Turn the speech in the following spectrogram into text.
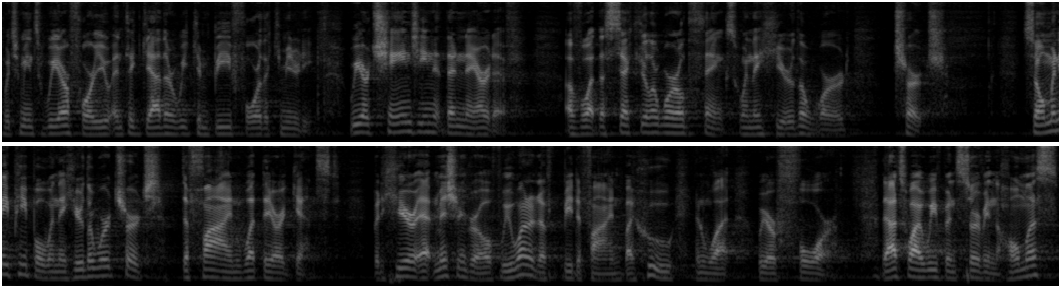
which means we are for you, and together we can be for the community. We are changing the narrative of what the secular world thinks when they hear the word church. So many people, when they hear the word church, define what they are against. But here at Mission Grove, we wanted to be defined by who and what we are for. That's why we've been serving the homeless,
